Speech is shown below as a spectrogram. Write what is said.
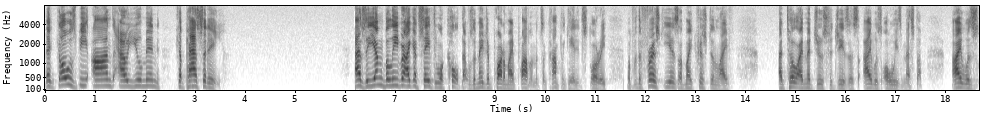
that goes beyond our human capacity. As a young believer, I got saved through a cult. That was a major part of my problem. It's a complicated story. But for the first years of my Christian life, until I met Jews for Jesus, I was always messed up. I was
